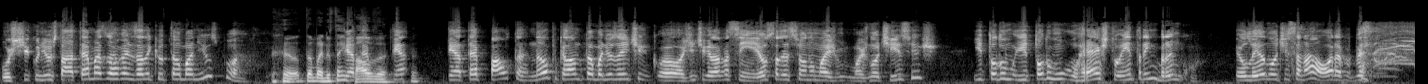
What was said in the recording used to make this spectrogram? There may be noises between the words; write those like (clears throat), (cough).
O Chico News tá até mais organizado que o Tamba News, porra. (laughs) o Tamba News tá em Tem até- pausa. tem, tem até pauta. Não, porque lá no Tamba News a gente, a gente grava assim, eu seleciono umas, umas notícias e todo, e todo o resto entra em branco. Eu leio a notícia na hora pra pensar. (laughs)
